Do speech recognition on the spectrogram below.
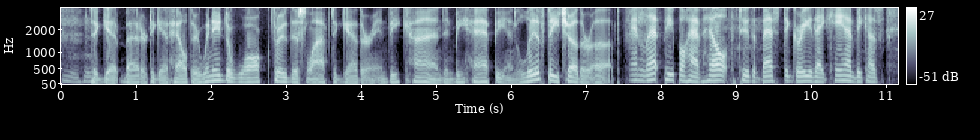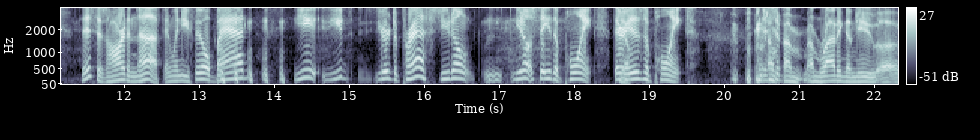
Mm-hmm. to get better, to get healthier. We need to walk through this life together and be kind and be happy and lift each other up." and let people have health to the best degree they can because this is hard enough and when you feel bad you you you're depressed you don't you don't see the point There is a point Just to- I'm I'm writing a new. Uh,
